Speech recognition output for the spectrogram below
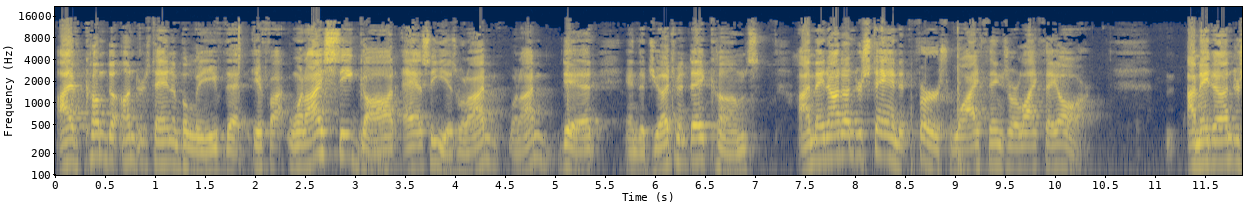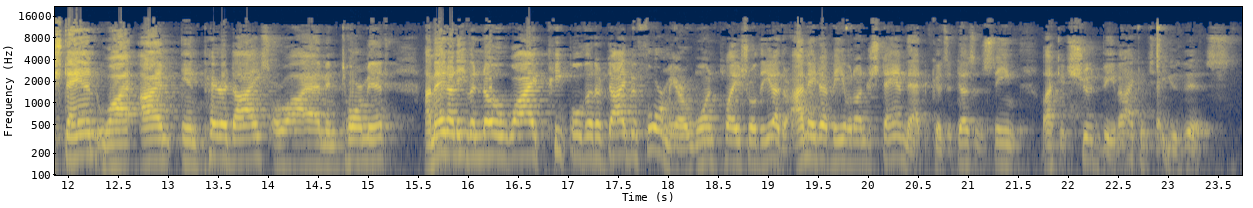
I've come to understand and believe that if I, when I see God as He is, when I'm, when I'm dead and the judgment day comes, I may not understand at first why things are like they are. I may not understand why I'm in paradise or why I'm in torment. I may not even know why people that have died before me are one place or the other. I may not be able to understand that because it doesn't seem like it should be. But I can tell you this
